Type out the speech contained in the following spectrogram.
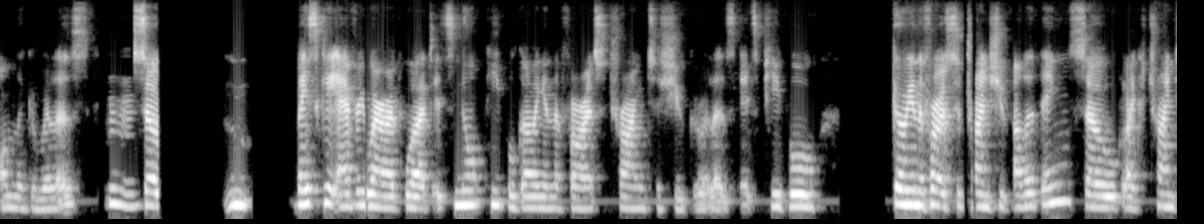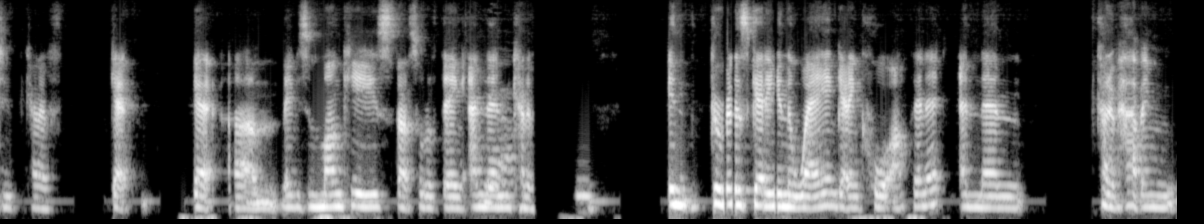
on the gorillas. hmm So basically everywhere I've worked, it's not people going in the forest trying to shoot gorillas. It's people going in the forest to try and shoot other things. So like trying to kind of get get um, maybe some monkeys, that sort of thing, and then Yeah. kind of in gorillas getting in the way and getting caught up in it, and then kind of having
